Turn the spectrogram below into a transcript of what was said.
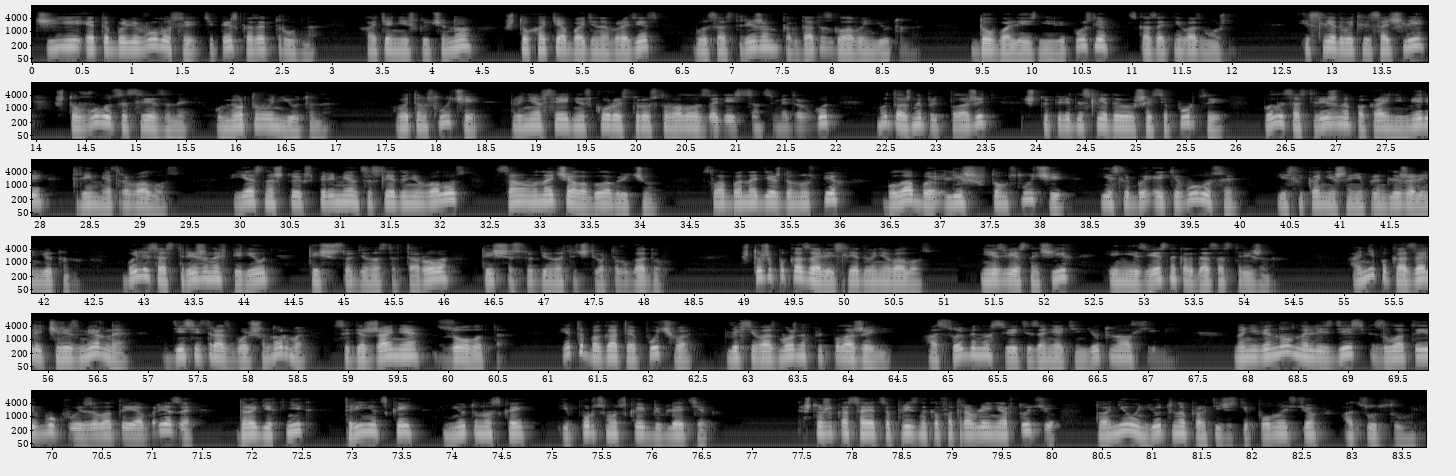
Чьи это были волосы, теперь сказать трудно, хотя не исключено, что хотя бы один образец был сострижен когда-то с головы Ньютона. До болезни или после сказать невозможно. Исследователи сочли, что волосы срезаны у мертвого Ньютона. В этом случае, приняв среднюю скорость роста волос за 10 см в год, мы должны предположить, что перед исследовавшейся порцией было сострижено по крайней мере 3 метра волос. Ясно, что эксперимент с исследованием волос с самого начала был обречен. Слабая надежда на успех была бы лишь в том случае, если бы эти волосы, если, конечно, не принадлежали Ньютону, были сострижены в период 1692-1694 годов. Что же показали исследования волос? Неизвестно чьих и неизвестно когда состриженных. Они показали чрезмерное, в 10 раз больше нормы, содержание золота. Это богатая почва для всевозможных предположений, особенно в свете занятий Ньютона алхимией. Но не виновны ли здесь золотые буквы и золотые обрезы дорогих книг Триницкой, Ньютоновской и Портсмутской библиотек? Что же касается признаков отравления ртутью, то они у Ньютона практически полностью отсутствовали.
